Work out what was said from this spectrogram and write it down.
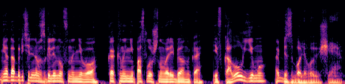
неодобрительно взглянув на него, как на непослушного ребенка, и вколол ему обезболивающее.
